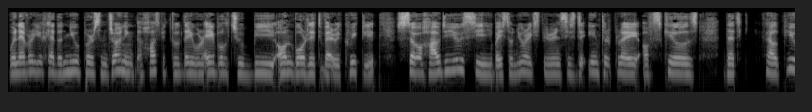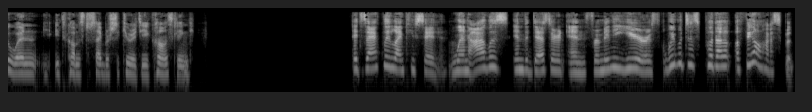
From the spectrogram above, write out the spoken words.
whenever you had a new person joining the hospital, they were able to be onboarded very quickly. So how do you see, based on your experiences, the interplay of skills that help you when it comes to cybersecurity counseling? Exactly like you said. When I was in the desert and for many years, we would just put up a field hospital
